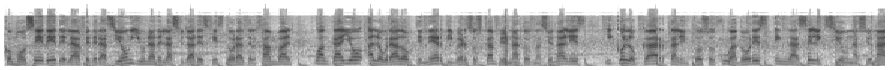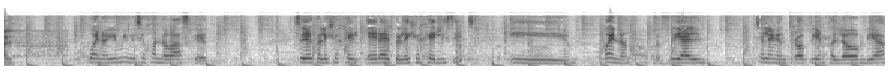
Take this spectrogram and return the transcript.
Como sede de la federación y una de las ciudades gestoras del handball, Huancayo ha logrado obtener diversos campeonatos nacionales y colocar talentosos jugadores en la selección nacional. Bueno, yo me inicié jugando básquet. Soy del colegio era del colegio Helicit y bueno, fui al Challenge Entropy en Colombia.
